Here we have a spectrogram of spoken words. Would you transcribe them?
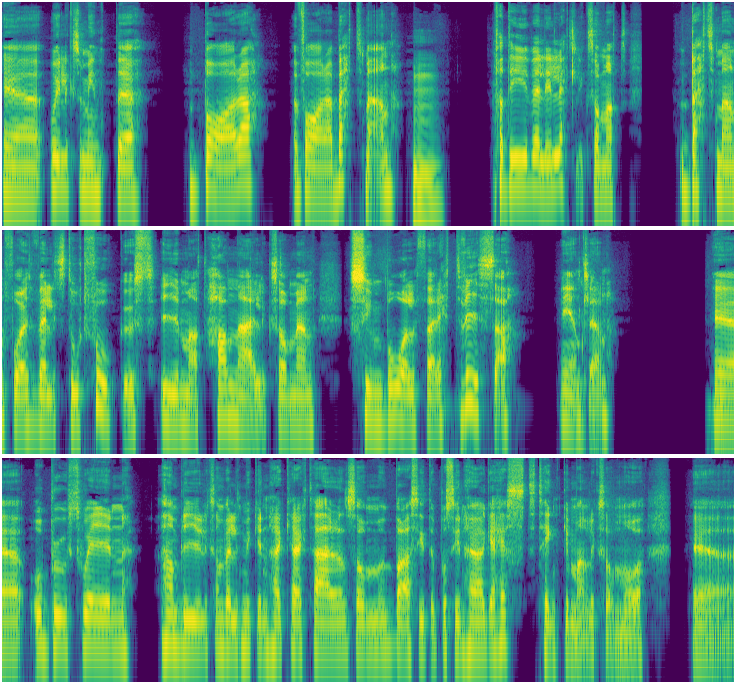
Eh, och liksom inte bara vara Batman. Mm. För det är ju väldigt lätt liksom att Batman får ett väldigt stort fokus i och med att han är liksom en symbol för rättvisa egentligen. Eh, och Bruce Wayne, han blir ju liksom väldigt mycket den här karaktären som bara sitter på sin höga häst, tänker man liksom, och eh,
